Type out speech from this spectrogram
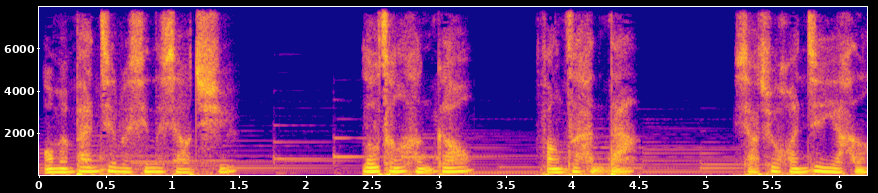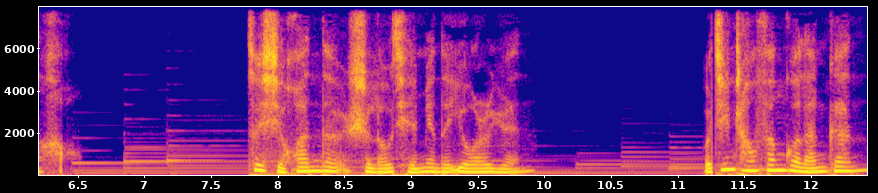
我们搬进了新的小区，楼层很高，房子很大，小区环境也很好。最喜欢的是楼前面的幼儿园，我经常翻过栏杆，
